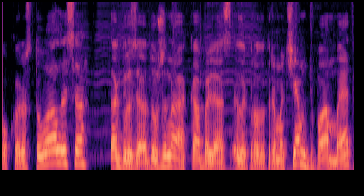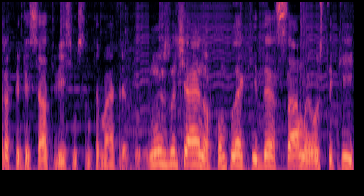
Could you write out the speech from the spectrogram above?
покористувалися. Так, друзі, довжина кабеля з електродотримачем 2 метра 58 сантиметрів. Ну і звичайно, в комплекті йде саме ось такий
